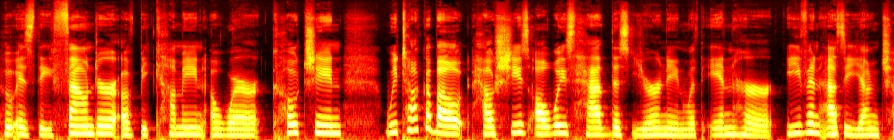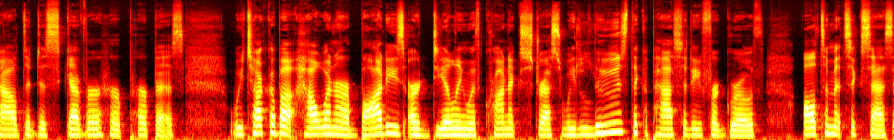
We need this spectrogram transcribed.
who is the founder of Becoming Aware Coaching. We talk about how she's always had this yearning within her, even as a young child, to discover her purpose. We talk about how when our bodies are dealing with chronic stress, we lose the capacity for growth, ultimate success,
